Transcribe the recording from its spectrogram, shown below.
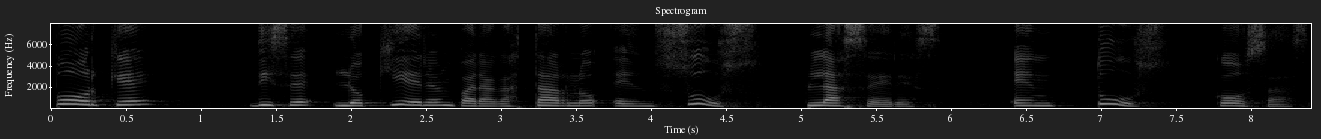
Porque, dice, lo quieren para gastarlo en sus placeres, en tus cosas,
